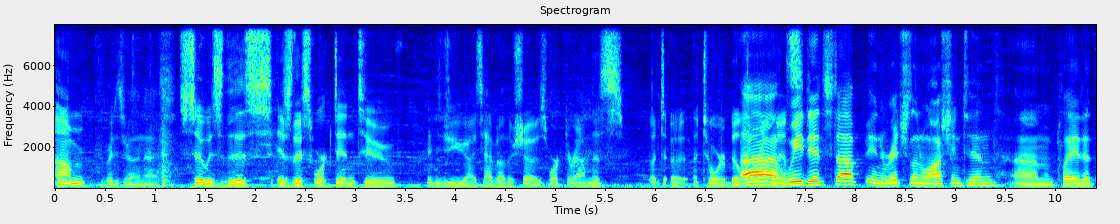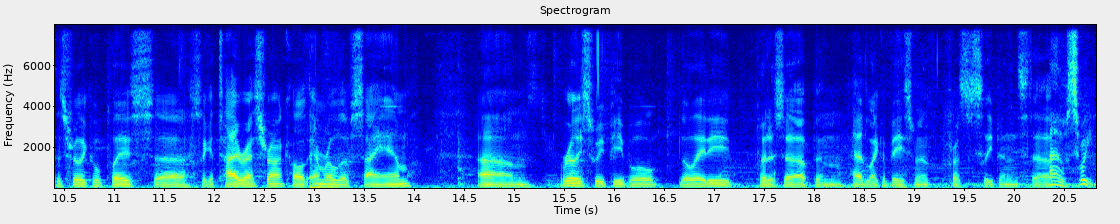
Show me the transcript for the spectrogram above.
Um, Everybody's really nice. so is this is this worked into? Did you guys have other shows worked around this? A, t- a- a tour built around Uh, this? we did stop in Richland, Washington, um, and played at this really cool place. Uh, it's like a Thai restaurant called Emerald of Siam. Um, really sweet people. The lady put us up and had like a basement for us to sleep in and stuff. Oh, sweet.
